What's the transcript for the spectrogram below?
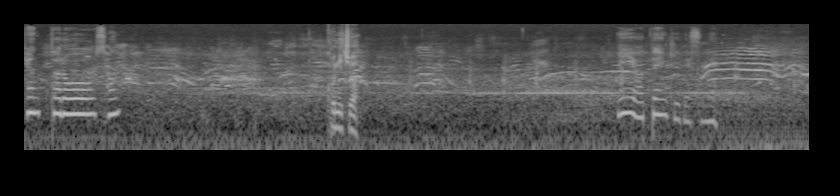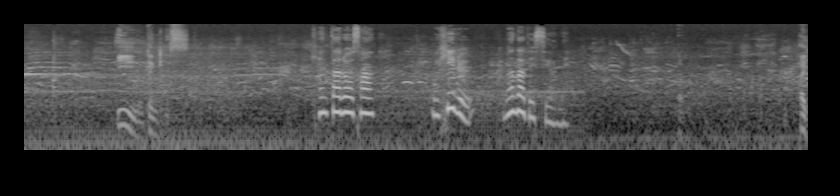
健太郎さん？こんにちは。いいお天気ですね。いいお天気です。健太郎さんお昼まだですよね？はい。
